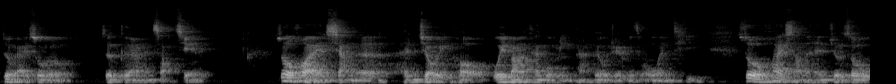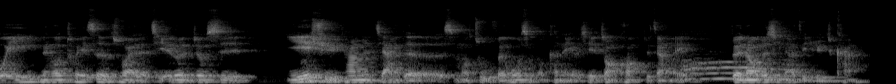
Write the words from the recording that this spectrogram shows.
对我来说，这个人很少见。所以我后来想了很久以后，我也帮他看过命盘，但我觉得没什么问题。所以我后来想了很久之后，唯一能够推测出来的结论就是，也许他们家的什么祖坟或什么可能有些状况，就这样而已。对，那我就请他自己去看。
